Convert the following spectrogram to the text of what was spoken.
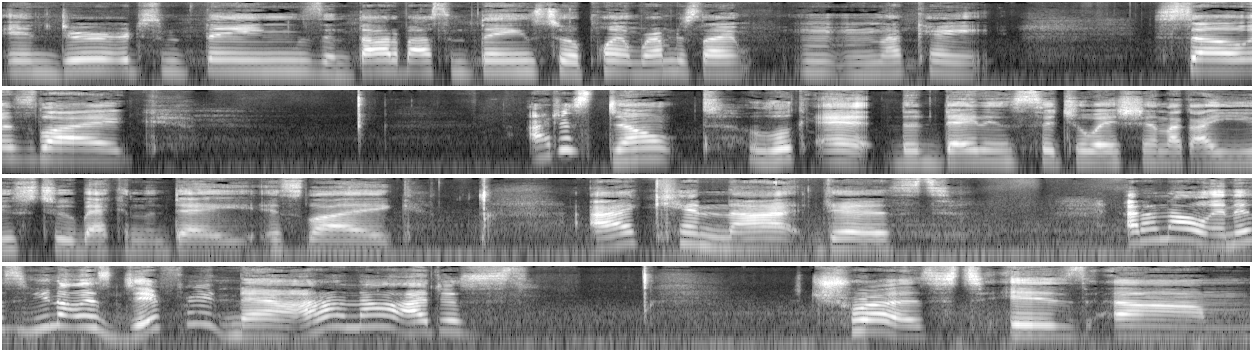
endured some things and thought about some things to a point where I'm just like, mm I can't. So it's like, I just don't look at the dating situation like I used to back in the day. It's like, I cannot just, I don't know. And it's, you know, it's different now. I don't know. I just, trust is, um,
